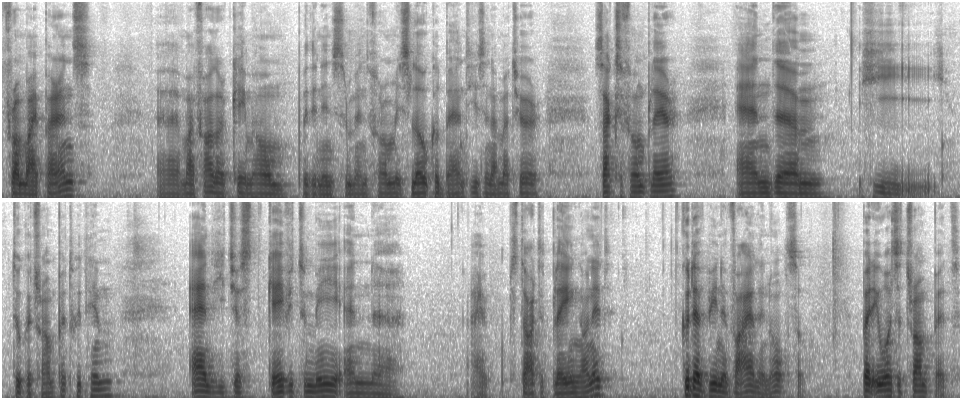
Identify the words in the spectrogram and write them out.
from my parents. Uh, my father came home with an instrument from his local band. He's an amateur saxophone player, and um, he took a trumpet with him, and he just gave it to me, and uh, I started playing on it. Could have been a violin also, but it was a trumpet,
